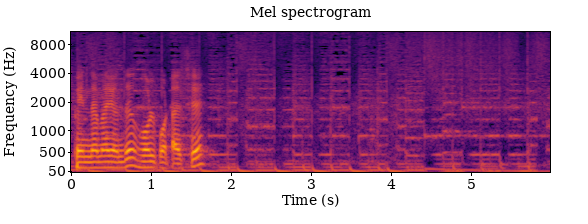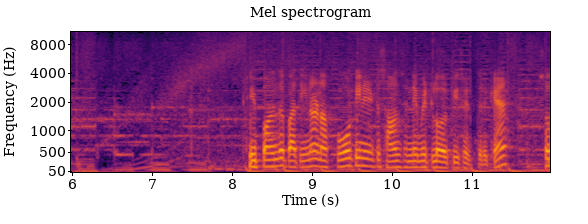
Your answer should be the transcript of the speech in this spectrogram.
இப்போ இந்த மாதிரி வந்து ஹோல் போட்டாச்சு. இப்போ வந்து பார்த்தீங்கன்னா நான் ஃபோர்டீன் இன்ட்டு செவன் சென்டிமீட்டரில் ஒரு பீஸ் எடுத்திருக்கேன். ஸோ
